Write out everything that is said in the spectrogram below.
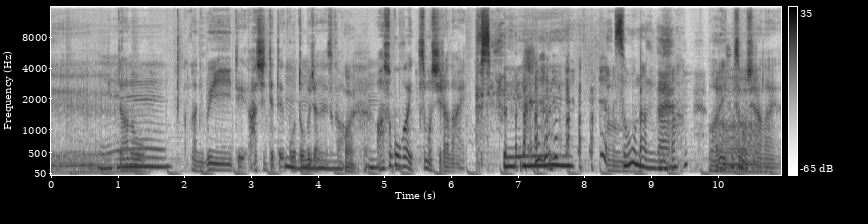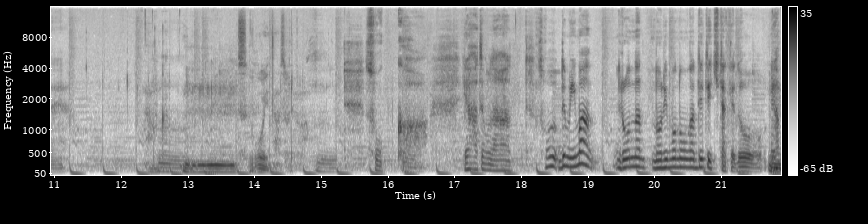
えであのへ何ブイーって走っててこう飛ぶじゃないですか、ーはいはい。うん。あそこがいつも知らない、ーへー。うん。そうなんだ。あれいつも知らないね。ううん。んすごいなそれは。うん。そっか。いやでもなそうでも今いろんな乗り物が出てきたけど、うん。やっ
